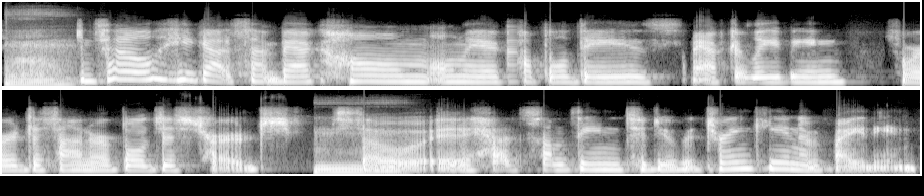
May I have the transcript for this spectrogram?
Wow. Until he got sent back home only a couple days after leaving for a dishonorable discharge. Hmm. So it had something to do with drinking and fighting.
